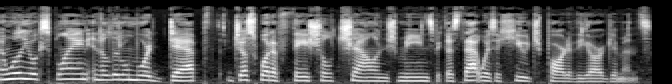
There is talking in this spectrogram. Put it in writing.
And will you explain in a little more depth just what a facial challenge means? Because that was a huge part of the arguments.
